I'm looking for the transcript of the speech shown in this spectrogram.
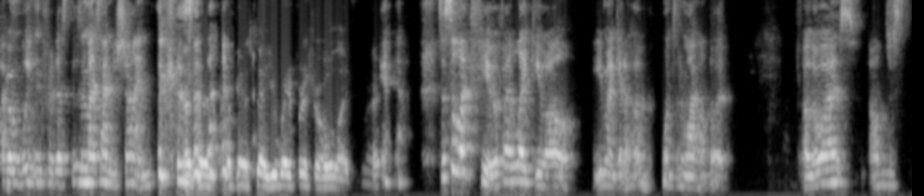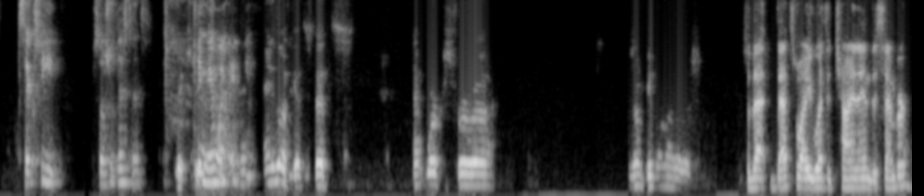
I've been waiting for this. This is my time to shine. I was, gonna, I was gonna say you waited for this your whole life, right? Yeah. it's a select few. If I like you, I'll you might get a hug once in a while, but otherwise, I'll just six feet, social distance. Six Keep me away. Hey, look, it's that's that works for uh, some people, not others. So that that's why you went to China in December.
